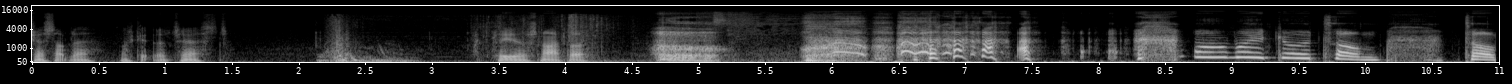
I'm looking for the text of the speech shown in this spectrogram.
chest up there. Let's get the chest. Please, a sniper. oh my god, Tom.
